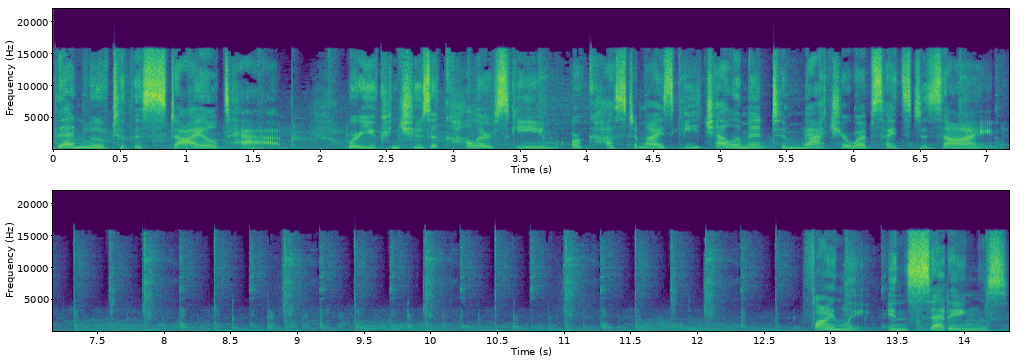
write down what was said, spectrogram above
Then move to the Style tab, where you can choose a color scheme or customize each element to match your website's design. Finally, in Settings,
